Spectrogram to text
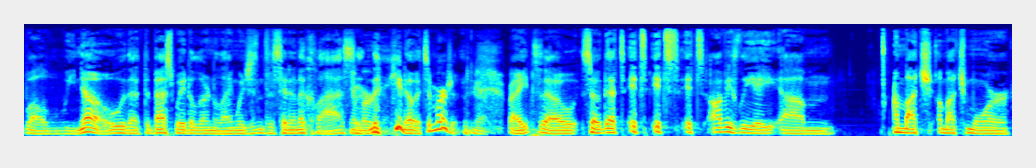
well we know that the best way to learn a language isn't to sit in a class and, you know it's immersion right so so that's it's it's it's obviously a um a much a much more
